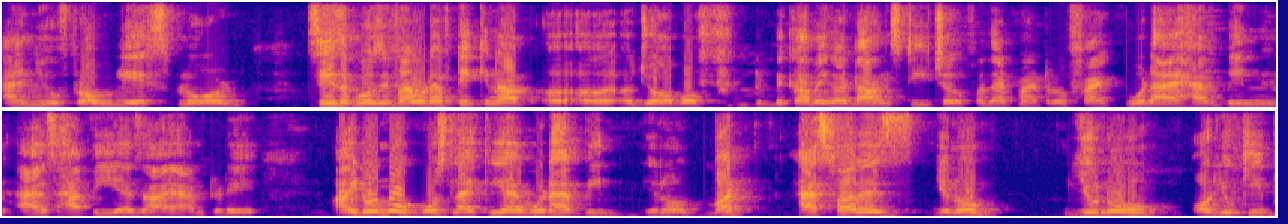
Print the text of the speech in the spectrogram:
and you've probably explored say suppose if i would have taken up a, a, a, job of becoming a dance teacher for that matter of fact would i have been as happy as i am today? I don't know. Most likely i would have been you know. But as far as you know you know or you keep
